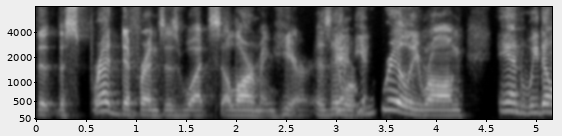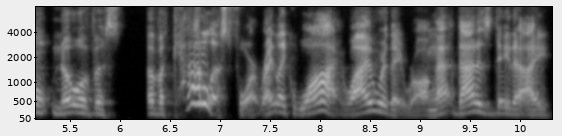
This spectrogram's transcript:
the the spread difference is what's alarming here, is they Yeah, were yeah. really wrong, and we don't know of a of a catalyst for it, right? Like why? Why were they wrong? That that is data I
